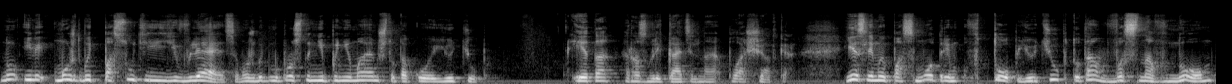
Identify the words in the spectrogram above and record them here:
ну или, может быть, по сути и является. Может быть, мы просто не понимаем, что такое YouTube. Это развлекательная площадка. Если мы посмотрим в топ YouTube, то там в основном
